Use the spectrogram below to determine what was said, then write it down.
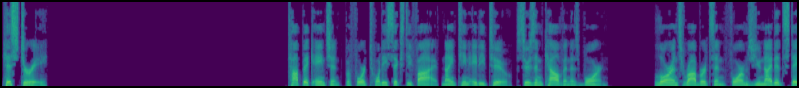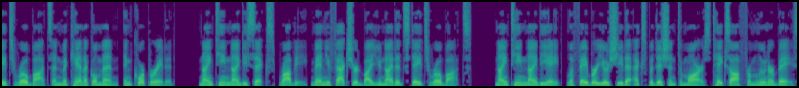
History Topic ancient Before 2065 1982, Susan Calvin is born. Lawrence Robertson forms United States Robots and Mechanical Men, Incorporated. 1996, Robbie manufactured by United States Robots. 1998, Lefebvre Yoshida expedition to Mars takes off from lunar base.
